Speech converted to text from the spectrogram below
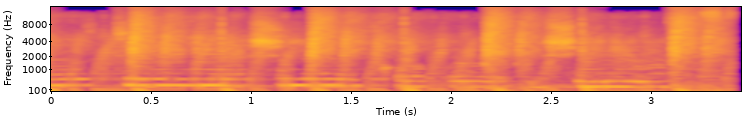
multinational corporate machine.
